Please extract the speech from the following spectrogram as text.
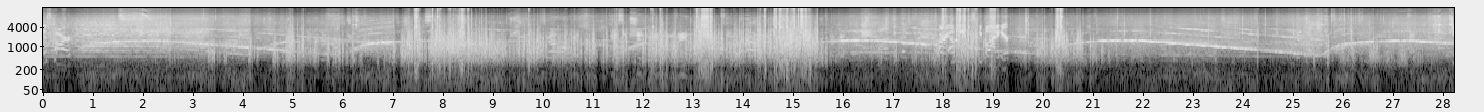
This car. Basic shit in the van. All right, I'm gonna get these people out of here. Do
